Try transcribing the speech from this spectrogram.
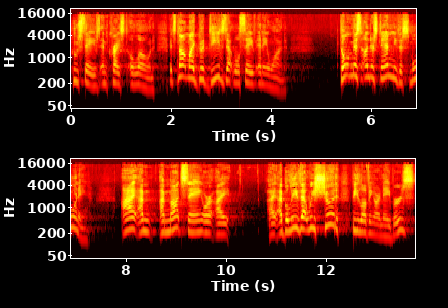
who saves and Christ alone. It's not my good deeds that will save anyone. Don't misunderstand me this morning. I, I'm, I'm not saying, or I, I, I believe that we should be loving our neighbors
